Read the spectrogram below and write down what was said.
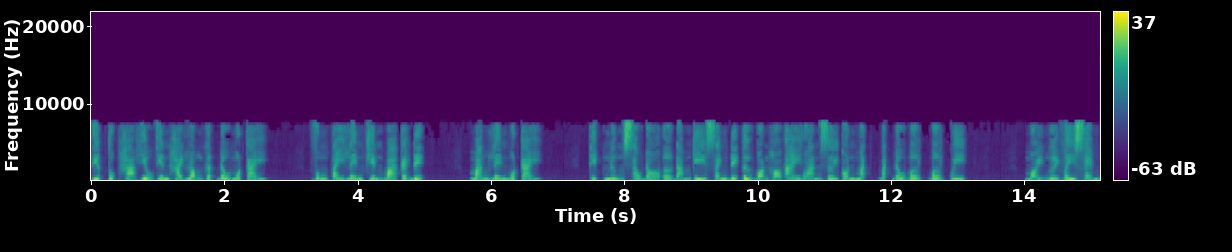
Tiếp tục hạ hiểu thiên hài lòng gật đầu một cái. Vung tay lên khiến ba cách đệ. Mang lên một cái. Thịt nướng sau đó ở đám ký xanh để tử bọn họ ai oán dưới con mắt bắt đầu bơi bơi quy. Mọi người vây xem.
